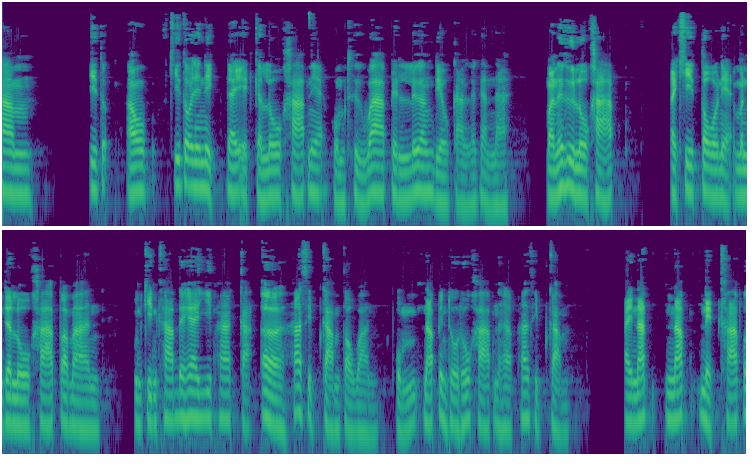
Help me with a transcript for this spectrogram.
ทำคีโตเอา ketogenic diet กับ low carb เนี่ย ผมถือว่าเป็นเรื่องเดียวกันแล้วกันนะ มันก็คือ low carb แต่คีโตเนี่ยมันจะ low carb ประมาณ คุณกิน carb ได้แค่ยี่ห้ากรัมเออห้าสิบกรัมต่อวัน ผมนับเป็น total carb นะครับห้าสิบกรัมไอ้นัดนับ net carb ก็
